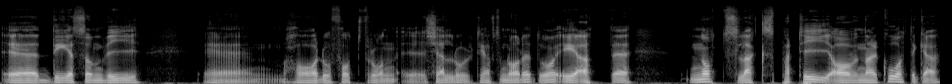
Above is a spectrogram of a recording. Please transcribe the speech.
eh, det som vi eh, har då fått från eh, källor till Aftonbladet då är att eh, något slags parti av narkotika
